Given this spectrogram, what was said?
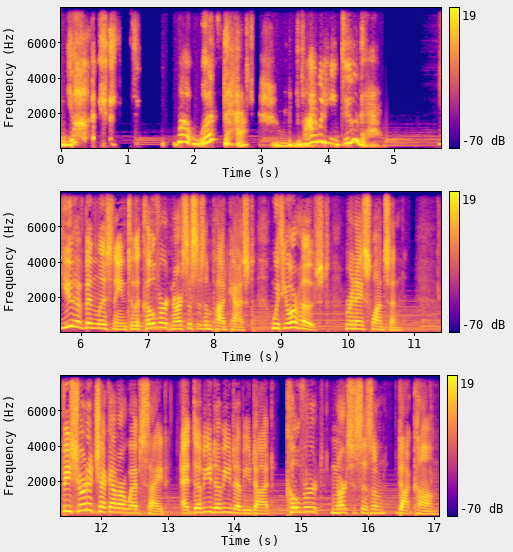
yuck. what was that? Mm-hmm. Why would he do that? You have been listening to the Covert Narcissism Podcast with your host, Renee Swanson. Be sure to check out our website at www.covertnarcissism.com.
